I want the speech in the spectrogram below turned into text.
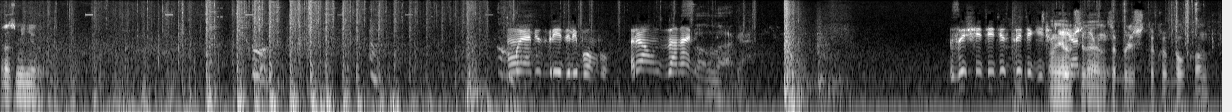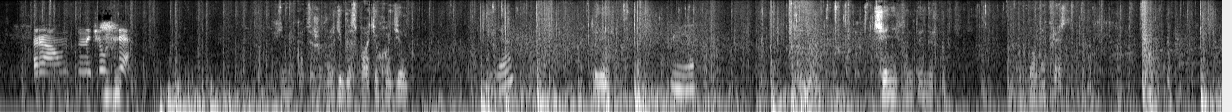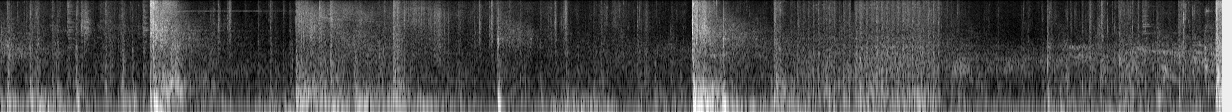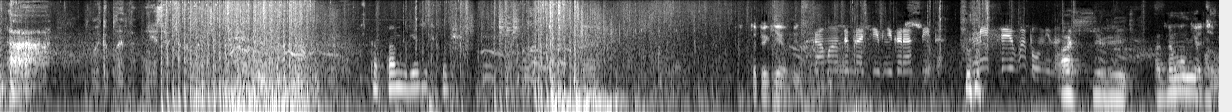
Разминируй. Мы обезвредили бомбу. Раунд за нами. Салага. Защитите стратегические Они вообще, объекты. наверное, забыли, что такое балкон. Раунд начался. Химика, ты же вроде бы спать уходил. Я? Ты Нет. синий контейнер. Полный крест. Капан резать хочешь? В тупике убит. Команда противника разбита. Миссия выполнена. Охереть. Одному мне, походу,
